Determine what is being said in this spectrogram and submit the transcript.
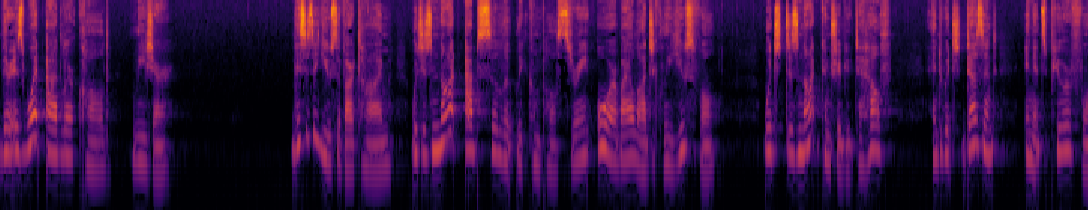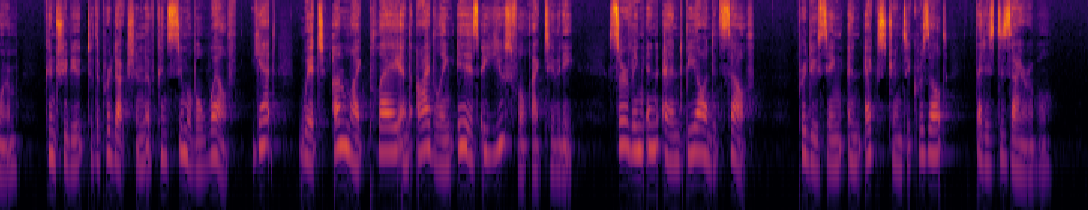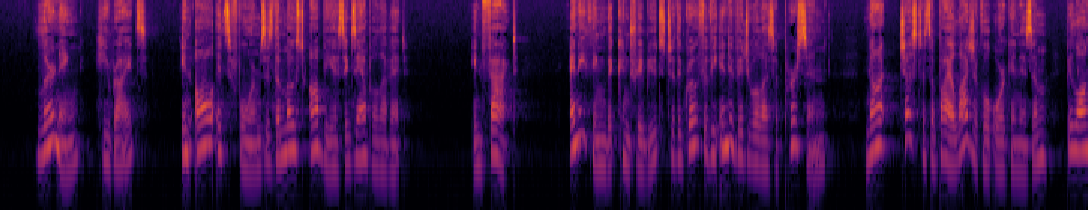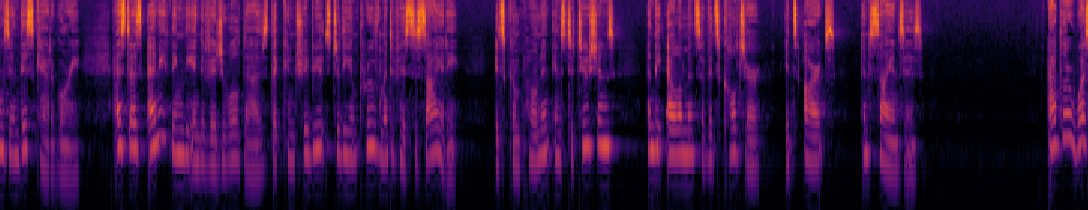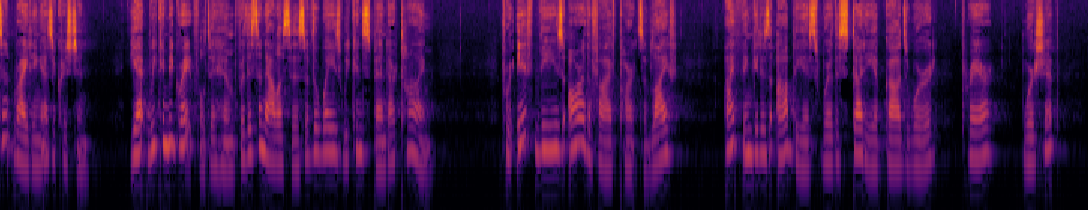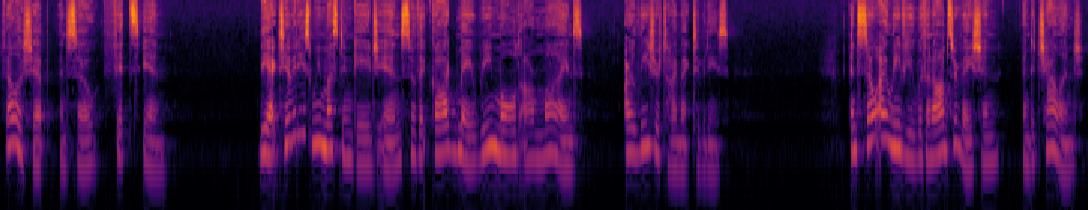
there is what Adler called leisure. This is a use of our time which is not absolutely compulsory or biologically useful, which does not contribute to health, and which doesn't, in its pure form, contribute to the production of consumable wealth, yet which, unlike play and idling, is a useful activity, serving an end beyond itself, producing an extrinsic result that is desirable. Learning, he writes, in all its forms is the most obvious example of it. In fact, anything that contributes to the growth of the individual as a person, not just as a biological organism, belongs in this category, as does anything the individual does that contributes to the improvement of his society, its component institutions, and the elements of its culture, its arts, and sciences. Adler wasn't writing as a Christian, yet we can be grateful to him for this analysis of the ways we can spend our time. For if these are the five parts of life, I think it is obvious where the study of God's Word, prayer, worship, fellowship, and so fits in. The activities we must engage in so that God may remold our minds are leisure time activities. And so I leave you with an observation and a challenge.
